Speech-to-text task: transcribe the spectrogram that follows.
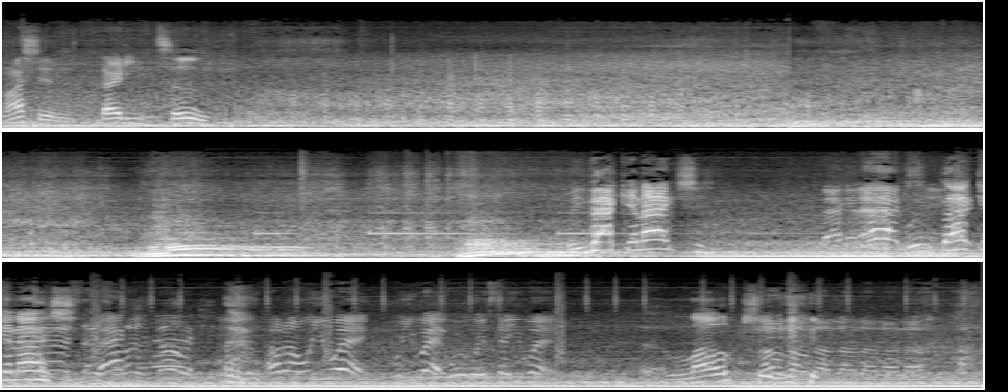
My shit was 32. We back in action. Back in action. We back in action. Back in action. Hold on, where you at? Where you at? Where, where say you at? Low shit. No, no, no, no, no, no, no.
